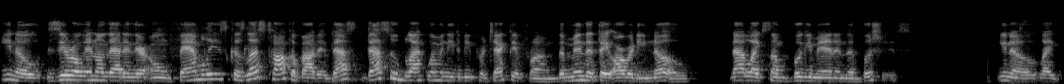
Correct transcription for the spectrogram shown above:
you know zero in on that in their own families because let's talk about it that's that's who black women need to be protected from the men that they already know not like some boogeyman in the bushes you know like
